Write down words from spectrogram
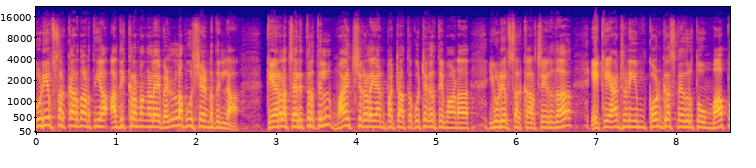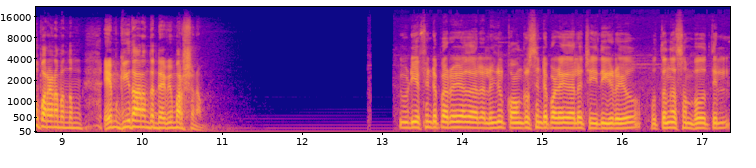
യു ഡി എഫ് സർക്കാർ നടത്തിയ അതിക്രമങ്ങളെ വെള്ളപൂശേണ്ടതില്ല. കേരള ചരിത്രത്തിൽ മായ്ച്ചു കളയാൻ പറ്റാത്ത കുറ്റകൃത്യമാണ് യു ഡി എഫ് സർക്കാർ ചെയ്തത്. കെ ആന്റണിയും കോൺഗ്രസ് നേതൃത്വവും മാപ്പ് പറയണമെന്നും എം ഗീതാനന്ദന്റെ വിമർശനം. യു ഡി എഫിന്റെ പഴയകാല അല്ലെങ്കിൽ കോൺഗ്രസിന്റെ പഴയകാല ചെയ്തികളെയോ പുത്തങ്ങ സംഭവത്തിൽ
